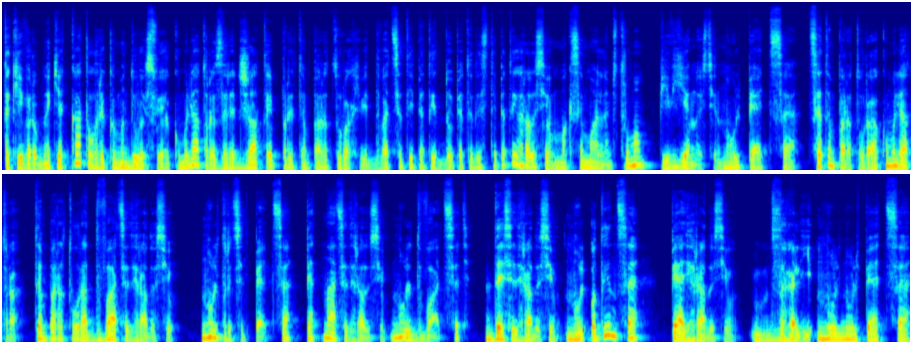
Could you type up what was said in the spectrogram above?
Такий виробник, як Катл, рекомендує свої акумулятори заряджати при температурах від 25 до 55 градусів максимальним струмом півємності 0,5 С. Це температура акумулятора. Температура 20 градусів 0,35 С, 15 градусів 0,20, 10 градусів 0,1 С, 5 градусів взагалі 0,05 С,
